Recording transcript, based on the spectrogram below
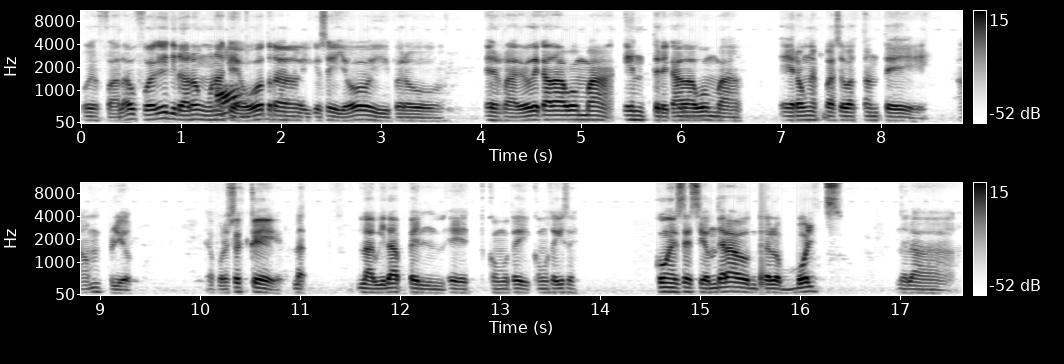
Pues Fallout fue que tiraron una que Ah. otra y qué sé yo, y, pero el radio de cada bomba, entre cada bomba, era un espacio bastante amplio. Por eso es que la, la vida, per- eh, ¿cómo, te, ¿cómo se dice? Con excepción de, la, de los volts, de la...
